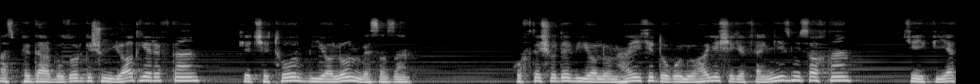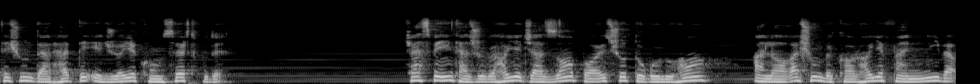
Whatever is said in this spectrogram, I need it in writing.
از پدر بزرگشون یاد گرفتن که چطور ویالون بسازن. گفته شده ویالون هایی که دوگلوهای شگفتانگیز می ساختن کیفیتشون در حد اجرای کنسرت بوده. کسب این تجربه های جذاب باعث شد دوگلوها علاقهشون به کارهای فنی و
